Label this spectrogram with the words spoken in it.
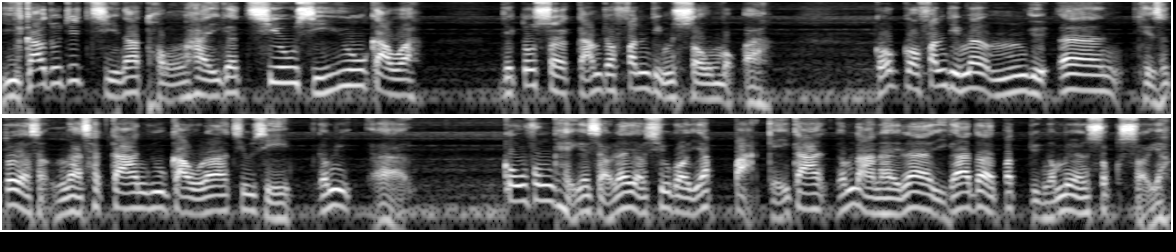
而較早之前啊，同系嘅超市 U 購啊，亦都削減咗分店數目啊。嗰、個分店咧，五月咧其實都有十五啊七間 U 購啦，超市。咁誒、高峰期嘅時候咧，有超過一百幾間。咁但係咧，而家都係不斷咁樣縮水啊。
